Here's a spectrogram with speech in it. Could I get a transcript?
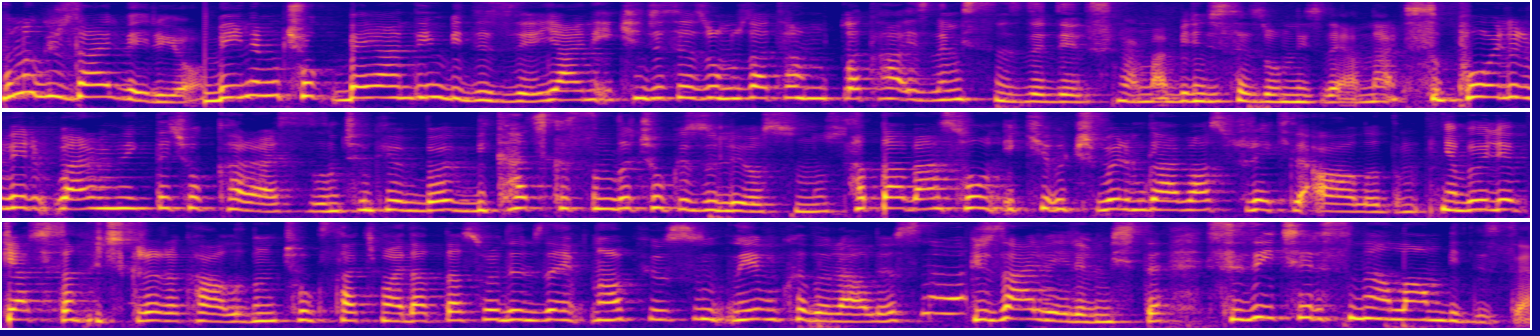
Bunu güzel veriyor. Benim çok beğendiğim bir dizi. Yani ikinci sezonu zaten mutlaka izlemişsinizdir diye düşünüyorum ben birinci sezonunu izleyenler. Spoiler verip vermemekte çok kararsızım. Çünkü böyle birkaç kısımda çok üzülüyorsunuz. Hatta ben son 2-3 bölüm galiba sürekli ağladım. Ya böyle gerçekten hıçkırarak ağladım. Çok saçmaydı. Hatta sonra dedim Zeynep ne yapıyorsun? Niye bu kadar ağlıyorsun? Ama güzel verilmişti. Sizi içerisine alan bir dizi.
